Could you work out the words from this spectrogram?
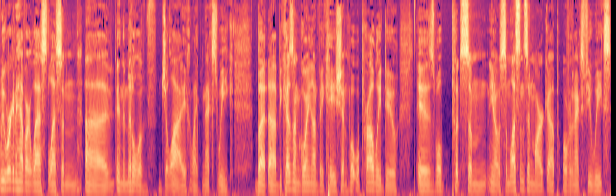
we were going to have our last lesson uh, in the middle of July, like next week. But uh, because I'm going on vacation, what we'll probably do is we'll put some, you know, some lessons in markup over the next few weeks,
